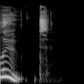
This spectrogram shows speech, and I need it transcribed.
flute.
